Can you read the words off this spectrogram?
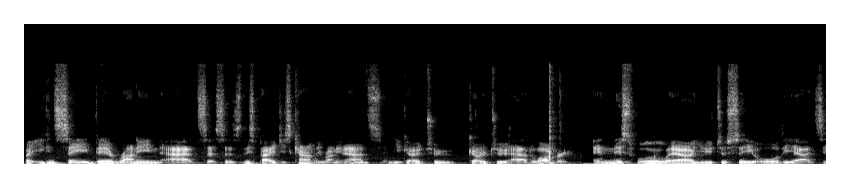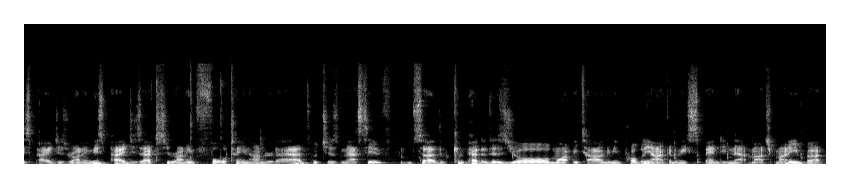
but you can see they're running ads it says this page is currently running ads and you go to go to ad library and this will allow you to see all the ads this page is running. This page is actually running 1400 ads, which is massive. So the competitors you might be targeting probably aren't going to be spending that much money, but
